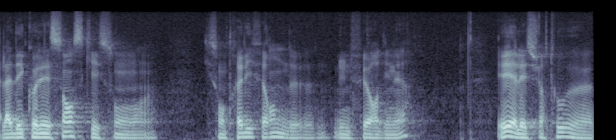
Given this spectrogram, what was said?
elle a des connaissances qui sont, qui sont très différentes d'une fée ordinaire. Et elle est surtout, euh,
